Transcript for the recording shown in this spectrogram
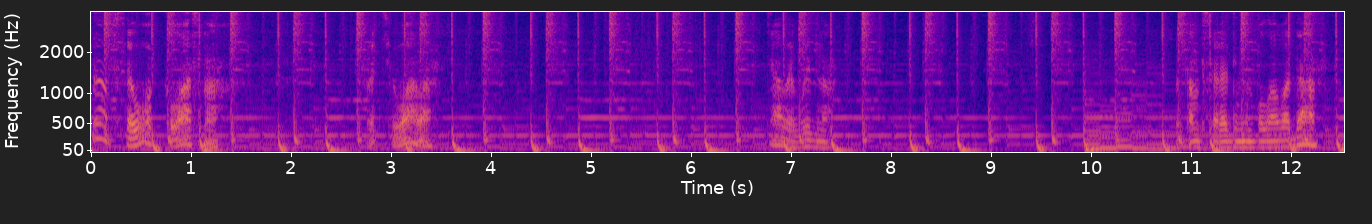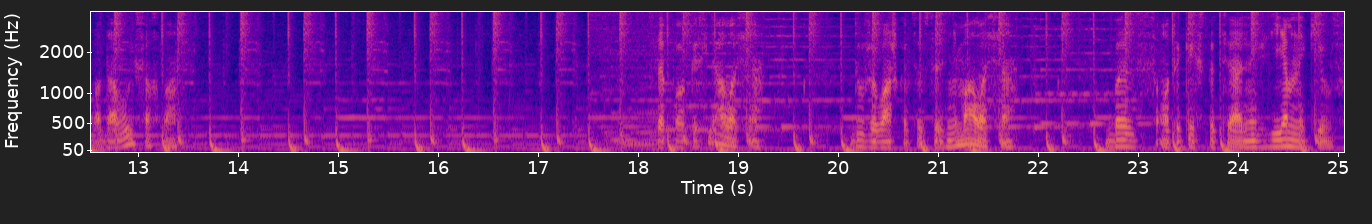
та все ок, класно, працювала. Але видно, що там всередині була вода, вода висохла. Все поокислялося, дуже важко це все знімалося. Без отаких спеціальних з'ємників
